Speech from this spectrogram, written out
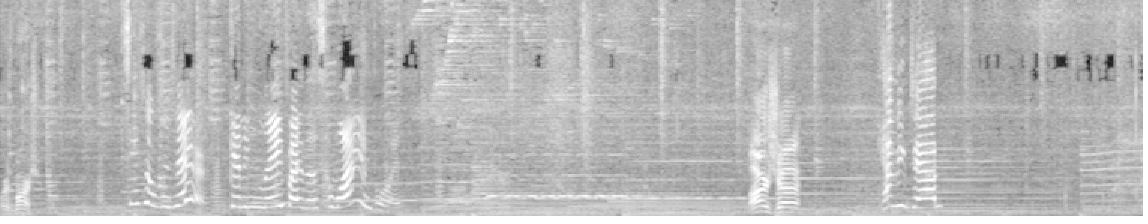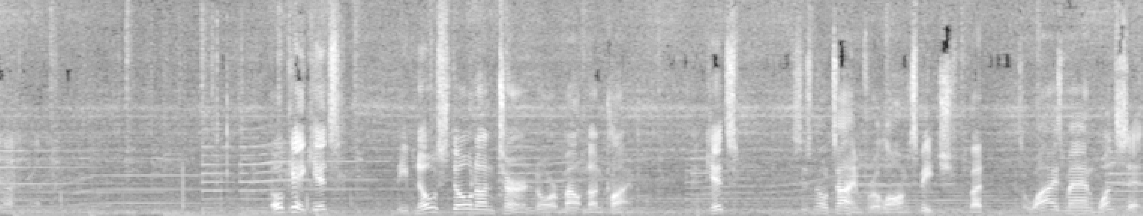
Where's Marcia? She's over there, getting laid by those Hawaiian boys. Marcia! Coming, Dad. Okay, kids. Leave no stone unturned or mountain unclimbed. And kids, this is no time for a long speech, but as a wise man once said,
